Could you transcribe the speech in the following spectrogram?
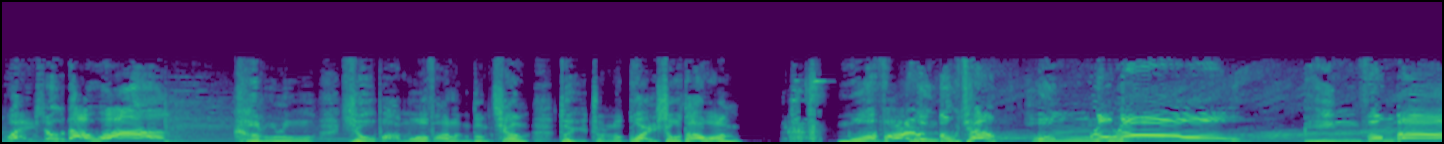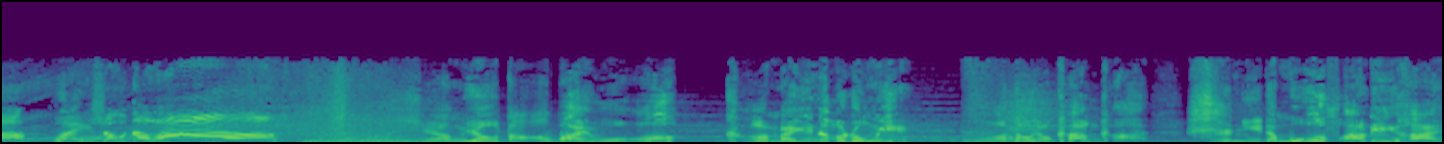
怪兽大王。克鲁鲁又把魔法冷冻枪对准了怪兽大王。魔法冷冻枪，轰隆隆！冰封吧，怪兽大王！想要打败我？可没那么容易，我倒要看看是你的魔法厉害，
